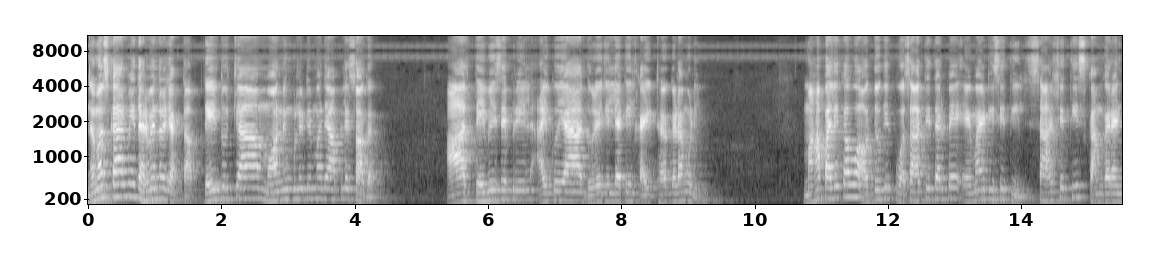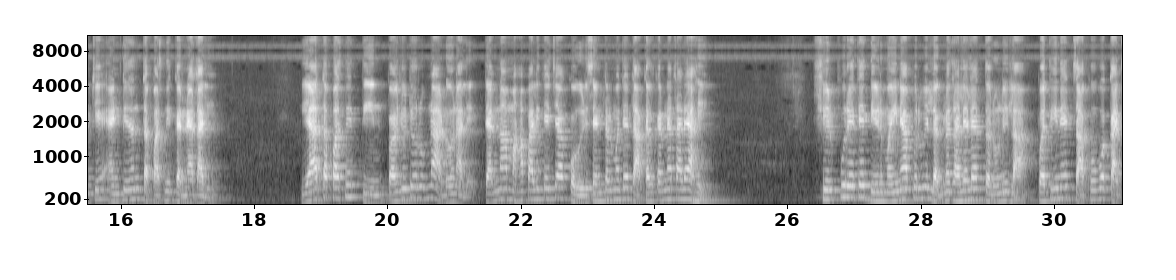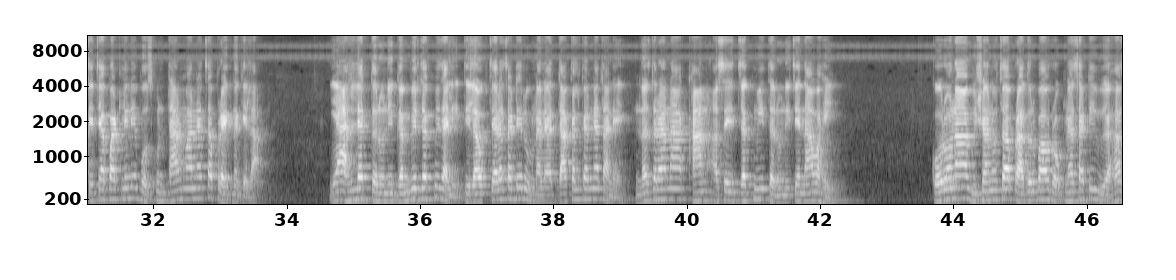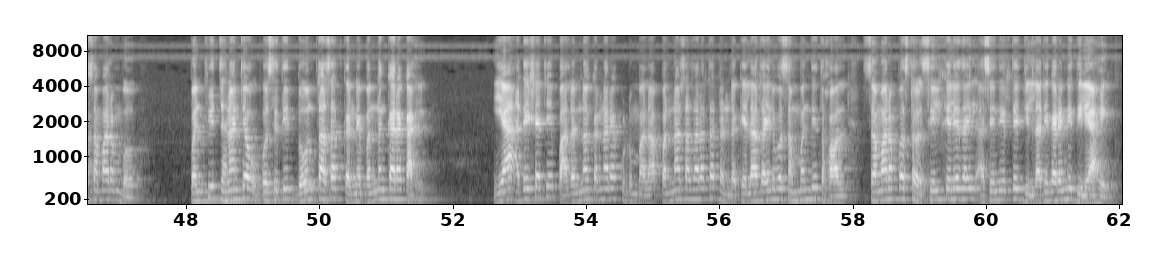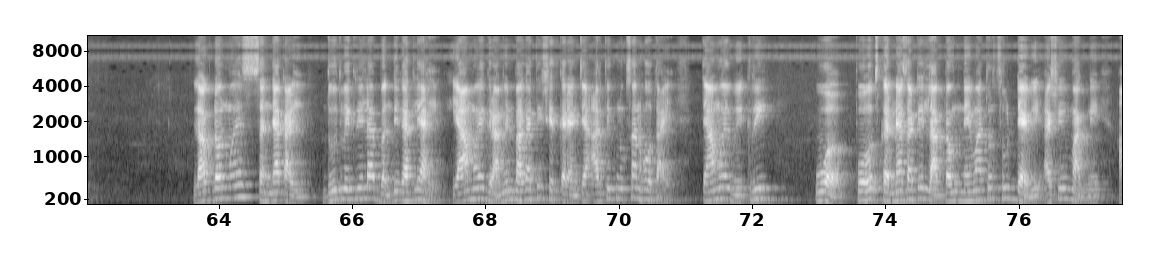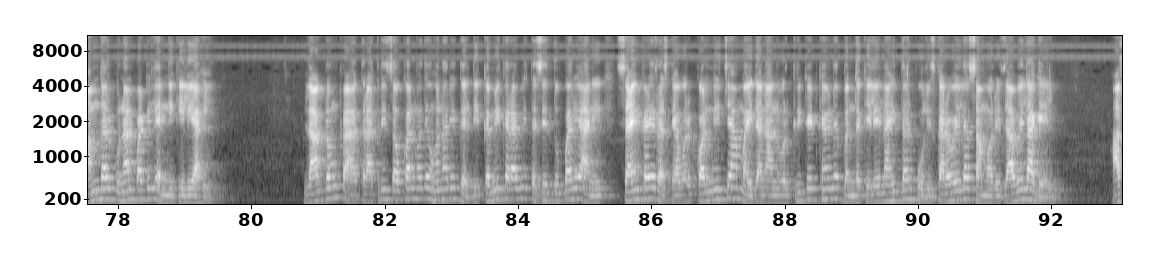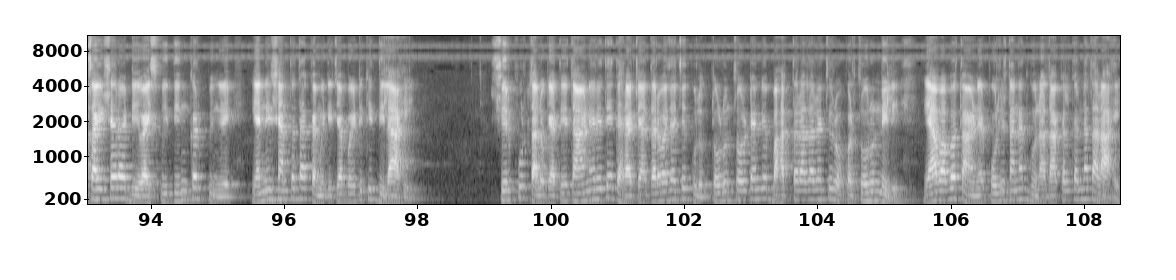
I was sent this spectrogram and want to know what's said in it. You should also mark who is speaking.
Speaker 1: नमस्कार मी धर्मेंद्र जगताप. देशदूतच्या मॉर्निंग बुलेटिनमध्ये आपले स्वागत. आज तेवीस एप्रिल ऐकूया धुळे जिल्ह्यातील काही ठळक घडामोडी. महापालिका व औद्योगिक वसाहतीतर्फे एम आय डी सीतील सहाशे तीस कामगारांची अँटीजन तपासणी करण्यात आली. या तपासणीत तीन पॉझिटिव्ह रुग्ण आढळून आले. त्यांना महापालिकेच्या कोविड सेंटरमध्ये दाखल करण्यात आले आहे. शिरपूर येथे दीड महिन्यापूर्वी लग्न झालेल्या तरुणीला पतीने चाकू व काचेच्या बाटलीने बोसकून ठार मारण्याचा प्रयत्न केला. या हल्ल्यात तरुणी गंभीर जखमी झाली. तिला उपचारासाठी रुग्णालयात दाखल करण्यात आले. नजराना खान असे जखमी तरुणीचे नाव आहे. कोरोना विषाणूचा प्रादुर्भाव रोखण्यासाठी विवाह समारंभ पंचवीस जणांच्या उपस्थितीत दोन तासात करणे बंधनकारक आहे. या आदेशाचे पालन न करणाऱ्या कुटुंबाला पन्नास हजाराचा दंड केला जाईल व संबंधित हॉल समारंभ स्थळ सील केले जाईल असे निर्देश जिल्हाधिकाऱ्यांनी दिले आहेत. लॉकडाऊनमुळे संध्याकाळी दूध विक्रीला बंदी घातली आहे. यामुळे ग्रामीण भागातील शेतकऱ्यांचे आर्थिक नुकसान होत आहे. त्यामुळे विक्री व पोहोच करण्यासाठी लॉकडाऊन नियमातून सूट द्यावी अशी मागणी आमदार कुणाल पाटील यांनी केली आहे. लॉकडाऊन काळात रात्री चौकांमध्ये होणारी गर्दी कमी करावी तसेच दुपारी आणि सायंकाळी रस्त्यावर कॉलनीच्या मैदानांवर क्रिकेट खेळणे बंद केले नाही तर पोलीस कारवाईला सामोरे जावे लागेल. असा इशारा डीवायसपी दिनकर पिंगळे यांनी शांतता कमिटीच्या बैठकीत दिला आहे. शिरपूर तालुक्यातील चाळनेर येथे घराच्या दरवाजाचे कुलूप तोडून चोरट्यांनी बहात्तर हजाराची रोकड चोरून नेली. याबाबत चाळनेर पोलीस ठाण्यात गुन्हा दाखल करण्यात आला आहे.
